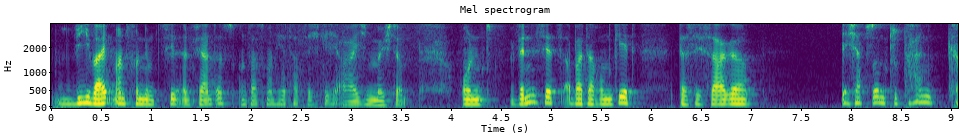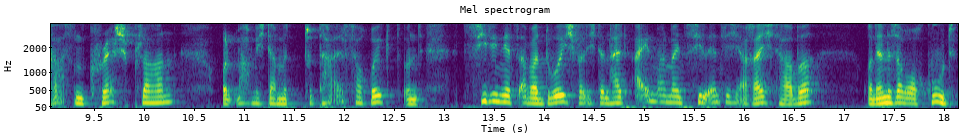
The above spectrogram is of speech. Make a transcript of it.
wie weit man von dem Ziel entfernt ist und was man hier tatsächlich erreichen möchte. Und wenn es jetzt aber darum geht, dass ich sage, ich habe so einen totalen krassen Crashplan und mache mich damit total verrückt und ziehe den jetzt aber durch, weil ich dann halt einmal mein Ziel endlich erreicht habe und dann ist aber auch gut.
